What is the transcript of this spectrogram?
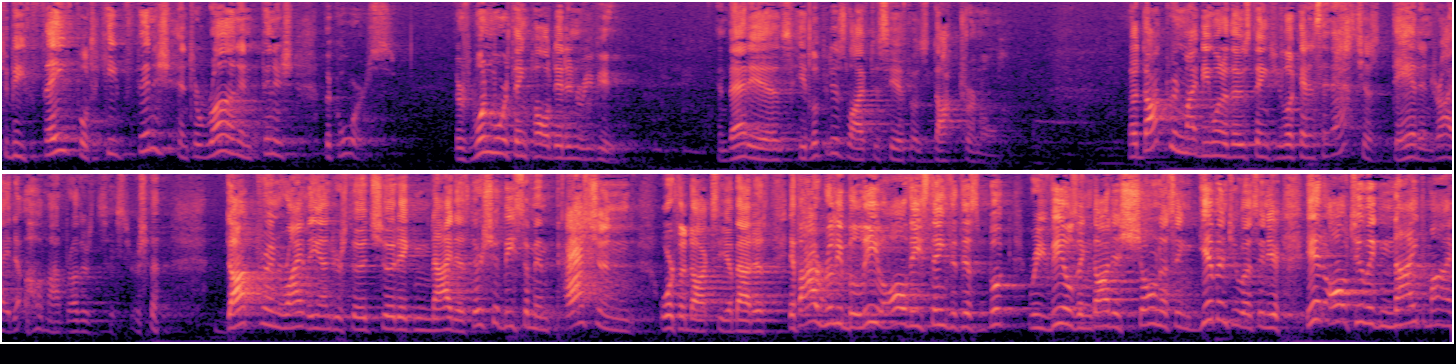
to be faithful, to keep finish and to run and finish the course. There's one more thing Paul did in review, and that is he looked at his life to see if it was doctrinal. Now, doctrine might be one of those things you look at and say, that's just dead and dry. Oh, my brothers and sisters. doctrine, rightly understood, should ignite us. There should be some impassioned orthodoxy about us. If I really believe all these things that this book reveals and God has shown us and given to us in here, it ought to ignite my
